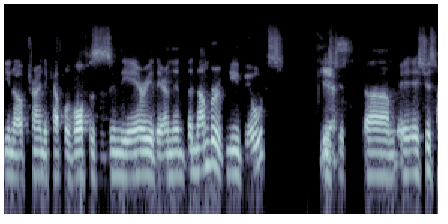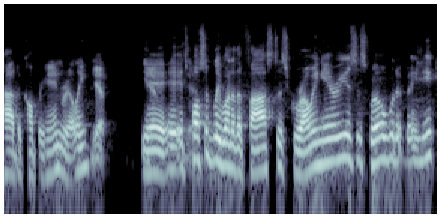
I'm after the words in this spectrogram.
you know, I've trained a couple of offices in the area there, and then the number of new builds is Yes. just um, it- it's just hard to comprehend, really. Yeah. Yeah, it's possibly one of the fastest growing areas as well. Would it be, Nick?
